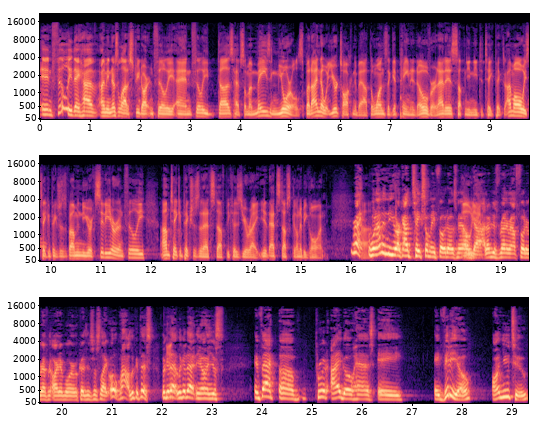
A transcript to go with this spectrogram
in Philly, they have. I mean, there's a lot of street art in Philly, and Philly does have some amazing murals. But I know what you're talking about—the ones that get painted over. That is something you need to take pictures. I'm always taking pictures if I'm in New York City or in Philly. I'm taking pictures of that stuff because you're right. That stuff's going to be gone. right. Uh, when I'm in New York, I take so many photos, man. Oh, Oh, yeah. God. I'm just running around photographing art everywhere because it's just like, oh, wow, look at this. Look at that. Look at that. You know, and just, in fact, uh, Pruitt Igoe has a, a video on YouTube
